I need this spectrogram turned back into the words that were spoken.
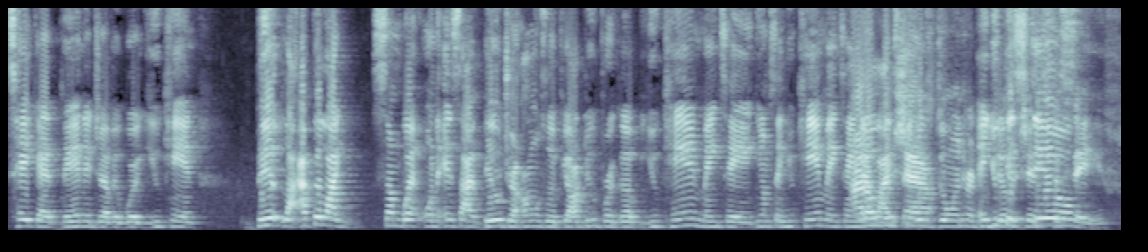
take advantage of it where you can build like I feel like somewhat on the inside build your own. So if y'all do break up, you can maintain. You know what I'm saying? You can maintain. I that don't think lifestyle, she was doing her and you can still- save.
